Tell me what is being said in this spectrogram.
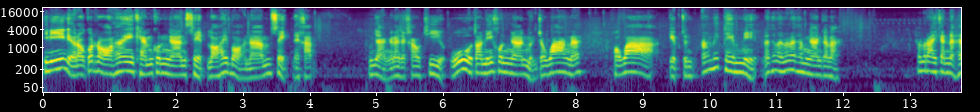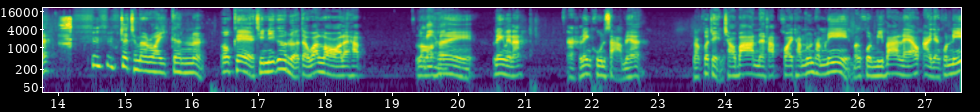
ทีนี้เดี๋ยวเราก็รอให้แคมป์คนงานเสร็จ รอให้บ่อน้ำเสร็จนะครับ ทุกอย่างก็น่าจะเข้าที่ โอ้ ตอนนี้คนงานเหมือนจะว่างนะ เพราะว่าเก็บจน อ้าวไม่เต็มนี่ แล้วทำไมไม่มาทำงานกันล่ะ ทำอะไรกันนะฮะเธอทำอะไรกันน่ะ โอเค ทีนี้ก็เหลือแต่ว่ารอแล้วครับ รอให้เร่งเลยนะ อะเร่งคูณ3เลยฮะ เราก็จะเห็นชาวบ้านนะครับ คอยทำนู่นทำนี่ บางคนมีบ้านแล้ว อะอย่างคนนี้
